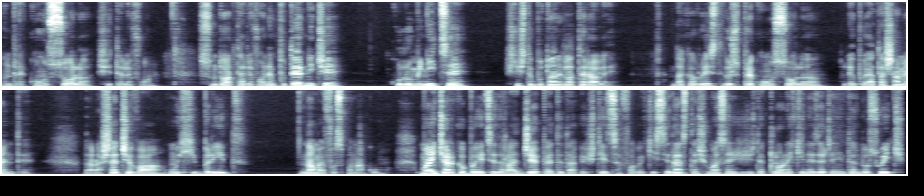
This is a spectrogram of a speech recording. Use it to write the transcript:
între consolă și telefon. Sunt doar telefoane puternice, cu luminițe și niște butoane laterale. Dacă vrei să te duci spre consolă, le pui atașamente. Dar așa ceva, un hibrid, n-a mai fost până acum. Mai încearcă băieții de la GPD, dacă știți, să facă chestii de astea și mai sunt și niște clone chineze de Nintendo Switch,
